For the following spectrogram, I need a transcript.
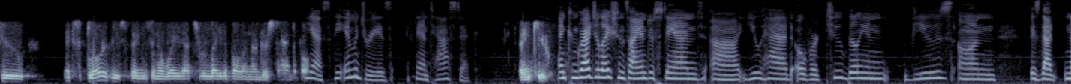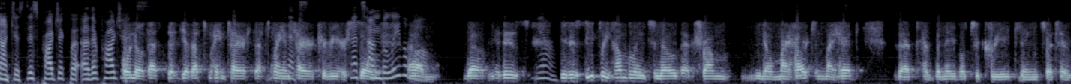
to explore these things in a way that's relatable and understandable. Yes, the imagery is fantastic. Thank you. And congratulations. I understand uh, you had over 2 billion views on. Is that not just this project, but other projects? Oh no, that's that, yeah, that's my entire that's my that's, entire career. That's so, unbelievable. Um, well, it is. Yeah. It is deeply humbling to know that from you know my heart and my head that have been able to create things that have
